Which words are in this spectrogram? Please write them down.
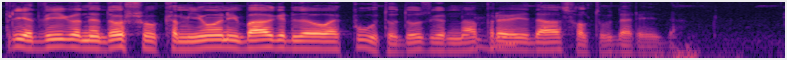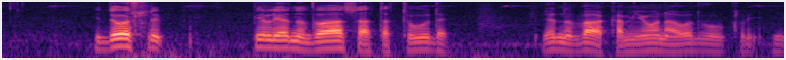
Prije dvije godine došao kamion i bagri da ovaj put od uzgor napravi mm -hmm. i da asfalt udari. Da. I došli, bili jedno dva sata tude, jedno dva kamiona odvukli i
